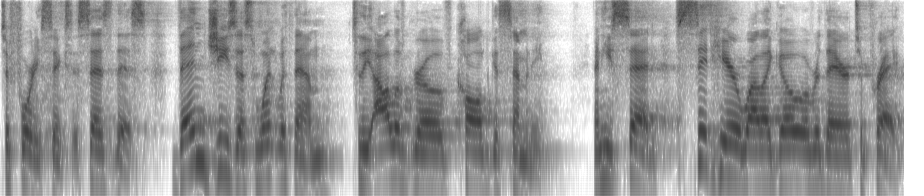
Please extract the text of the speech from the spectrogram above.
to 46. It says this Then Jesus went with them to the olive grove called Gethsemane. And he said, Sit here while I go over there to pray.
